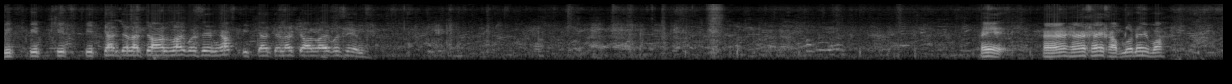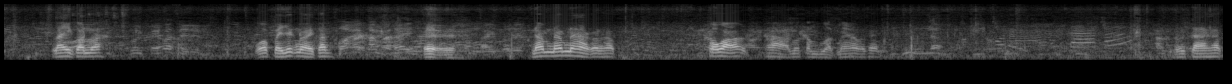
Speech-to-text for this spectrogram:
ปิดปิดปิดปิดการจราจรร้อยเปอร์เซ็นต์ครับ ปิดการจราจรร้อยเปอร์เซ็นต์ให้หาหาใครขับรถให้บ่ไล่ก่อนวะว่าใส่เดินว่าไปยักหน่อยก่อนเออเออน้ำน้ำหน้าก่อนครับ เพราะว่าถ้ารถตำรวจมาว่าท่านหลวงตาครับ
